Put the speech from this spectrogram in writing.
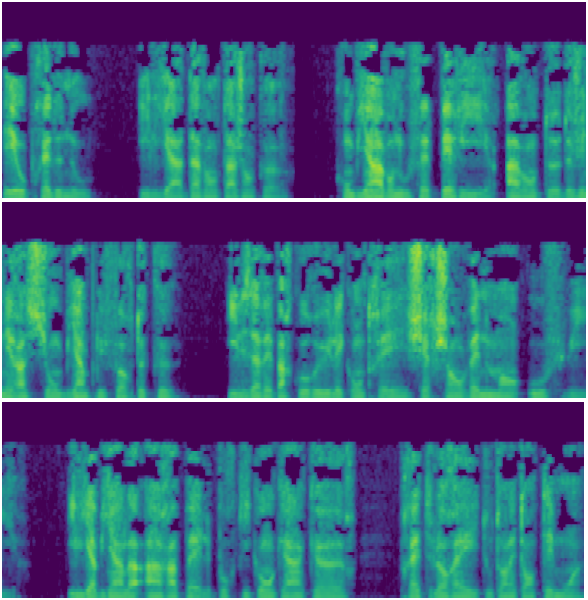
et auprès de nous, il y a davantage encore. Combien avons-nous fait périr avant eux de générations bien plus fortes qu'eux? Ils avaient parcouru les contrées, cherchant vainement où fuir. Il y a bien là un rappel pour quiconque a un cœur, prête l'oreille tout en étant témoin.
